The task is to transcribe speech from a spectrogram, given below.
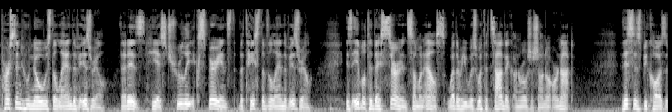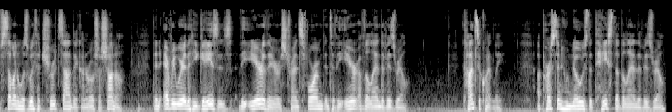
person who knows the land of Israel, that is, he has truly experienced the taste of the land of Israel, is able to discern in someone else whether he was with a tzaddik on Rosh Hashanah or not. This is because if someone was with a true tzaddik on Rosh Hashanah, then everywhere that he gazes, the ear there is transformed into the ear of the land of Israel. Consequently, a person who knows the taste of the land of Israel,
